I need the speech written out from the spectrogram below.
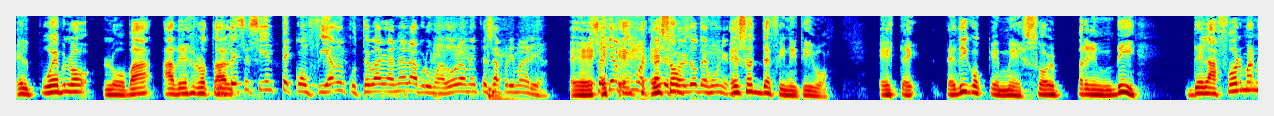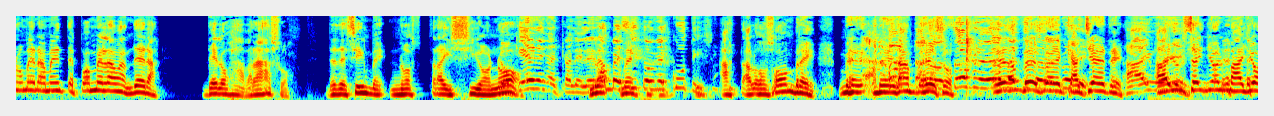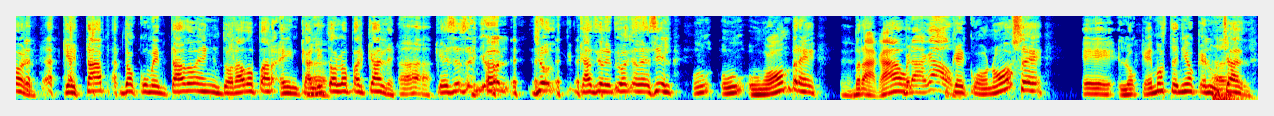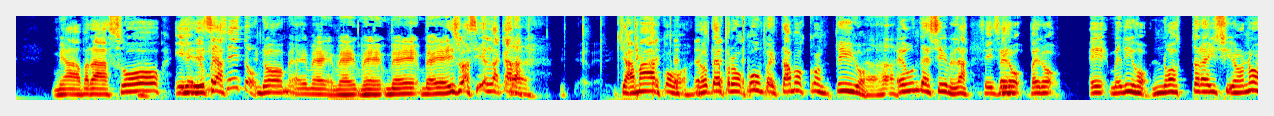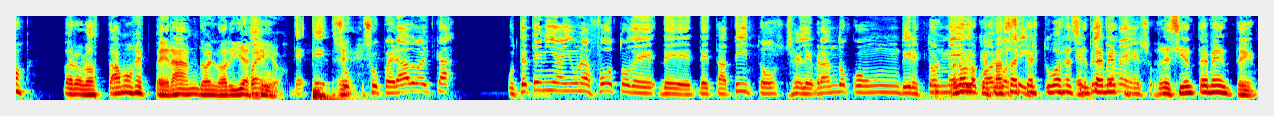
El pueblo lo va a derrotar. ¿Usted se siente confiado en que usted va a ganar abrumadoramente esa primaria? Eh, eso es ya mismo está eso, el 2 de junio. eso es definitivo. Este, te digo que me sorprendí de la forma no meramente, ponme la bandera, de los abrazos, de decirme, nos traicionó. ¿Lo quieren, alcalde? ¿Le No, dan besitos me- en el cutis? Hasta los hombres me, me dan besos. Me dan besitos besos en el cachete. Ay, Hay bien. un señor mayor que está documentado en Dorado, Par- en Carlitos López Alcalde, Ajá. que ese señor, yo casi le tuve que decir, un, un- un hombre bragado, Bragao. que conoce eh, lo que hemos tenido que luchar. Me abrazó ¿Y le dio un decía- besito? No, me, me- me- me- me- me hizo así en la cara. Chamaco, no te preocupes, estamos contigo. Es un decir, ¿verdad? Sí, sí. Pero, pero eh, me dijo, nos traicionó, pero lo estamos esperando en la orilla del río. Bueno, eh, eh, su- superado el ca Usted tenía ahí una foto de, de, de Tatito celebrando con un director médico. Bueno, lo que o algo pasa así. es que él estuvo recientemente, eso. recientemente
